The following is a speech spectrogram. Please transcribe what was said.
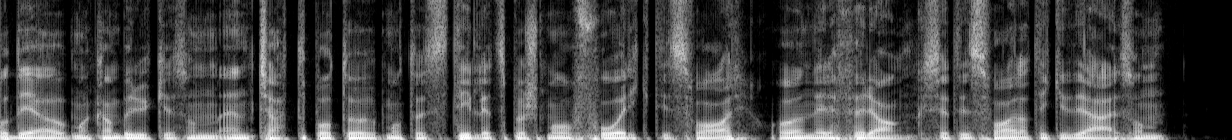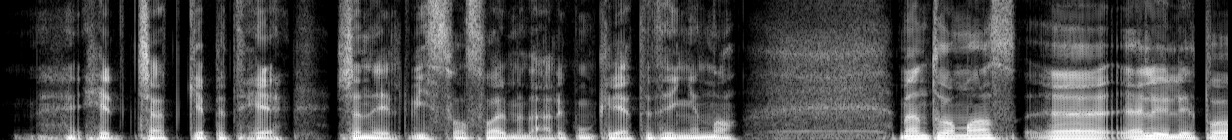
Og det at man kan bruke sånn en chatbot og stille et spørsmål og få riktig svar, og en referanse til svar, at ikke det er sånn helt chat-GPT, generelt visvasvar, men det er det konkrete tingen, da. Men Thomas, eh, jeg lurer litt på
